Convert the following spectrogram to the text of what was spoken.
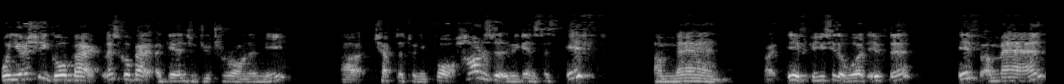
when you actually go back, let's go back again to Deuteronomy uh, chapter 24. How does it begin? It says, if a man, right? If, can you see the word if there? If a man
